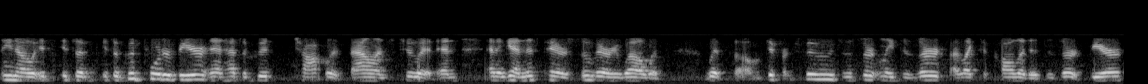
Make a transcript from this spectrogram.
you know it's it's a it's a good porter beer and it has a good chocolate balance to it. And and again, this pairs so very well with with um, different foods and certainly desserts. I like to call it a dessert beer.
